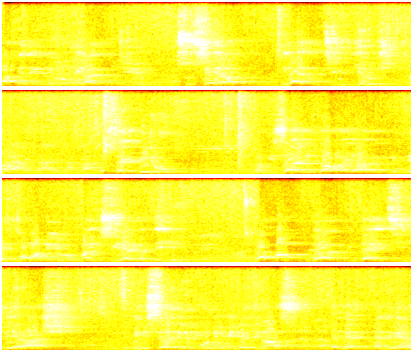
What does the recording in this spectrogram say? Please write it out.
afin de développer l'agriculture sous serre et l'agriculture biologique. Cette vélo l'envisage de travailler avec les fonds de développement industriel FDI, la Banque de la République d'Haïti BRH, le ministère de l'économie et des finances MEF,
